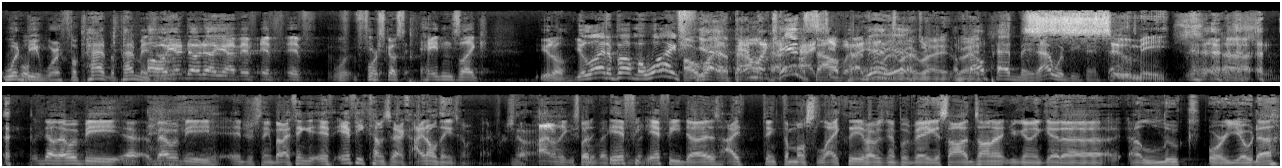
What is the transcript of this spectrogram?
would be worth. but Pad, but Padme's Oh not- yeah, no, no, yeah. If if if Force Ghost Hayden's like, you know, you lied about my wife. Oh, right, yeah, a and my Pal- kids. a Pal Padme, Yeah, right, yeah. right, right, right. About Padme, that would be fantastic. Sue me. Uh, no, that would be uh, that would be interesting. But I think if, if he comes back, I don't think he's coming back first. No. I don't think he's But coming back. if either, but- if he does, I think the most likely, if I was going to put Vegas odds on it, you're going to get a a Luke or Yoda.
